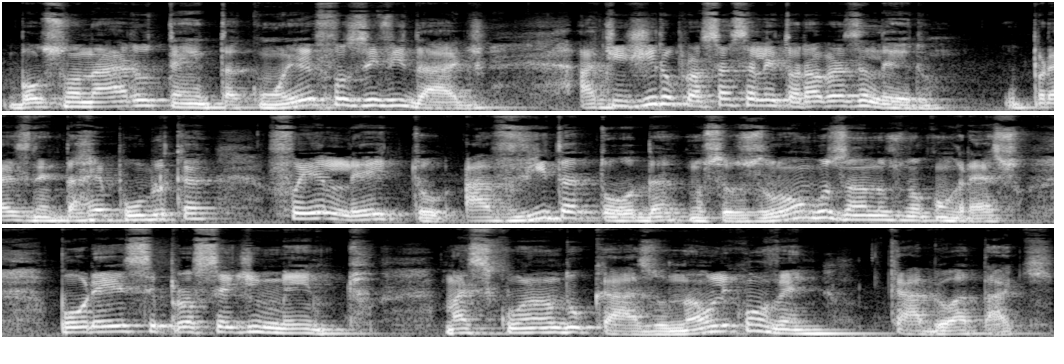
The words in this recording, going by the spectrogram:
Bolsonaro tenta, com efusividade, atingir o processo eleitoral brasileiro o presidente da República foi eleito a vida toda, nos seus longos anos no Congresso, por esse procedimento, mas quando o caso não lhe convém, cabe o ataque.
